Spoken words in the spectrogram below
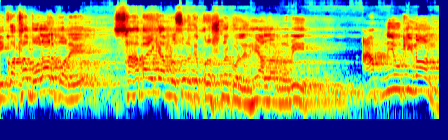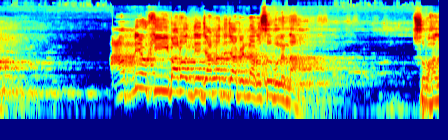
এই কথা বলার পরে সাহাবাইকাম রসুলকে প্রশ্ন করলেন, হে আল্লাহর নবী আপনিও কি নন? আপনিও কি ইবাদত দিয়ে জান্নাতে যাবেন না? রসুল বলেন না। সুবহান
